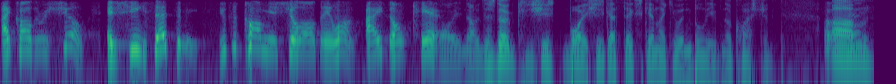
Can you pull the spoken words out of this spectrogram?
I called her a shill, and she said to me, "You could call me a shill all day long. I don't care." Oh no, there's no. She's boy, she's got thick skin like you wouldn't believe, no question. Okay. Um,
